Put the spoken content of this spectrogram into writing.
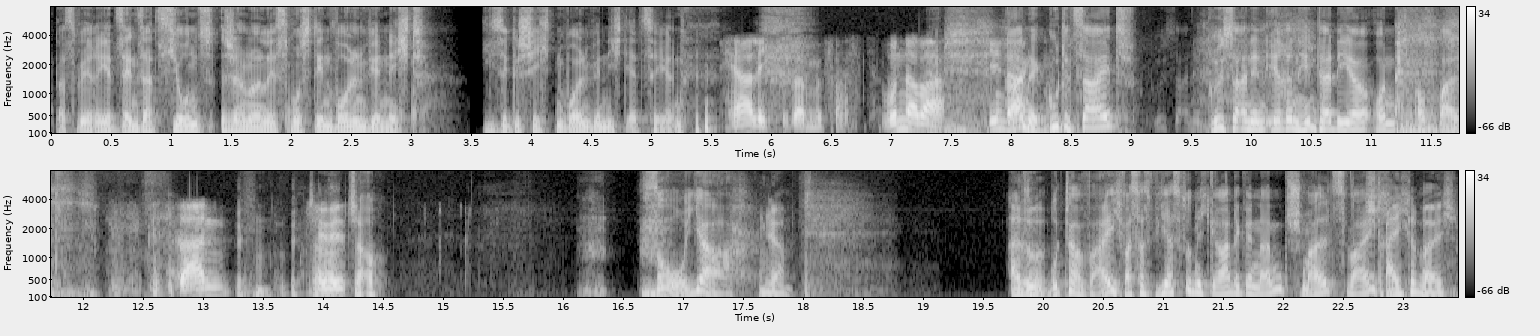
das wäre jetzt Sensationsjournalismus, den wollen wir nicht. Diese Geschichten wollen wir nicht erzählen. Herrlich zusammengefasst. Wunderbar. Vielen Dank. Arne, gute Zeit. Grüße an den Irren hinter dir und auf bald. Bis dann. Ciao. Tschüss. Ciao. So, ja. Ja. Also Butterweich, was hast, wie hast du mich gerade genannt? Schmalzweich? Streichelweich.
